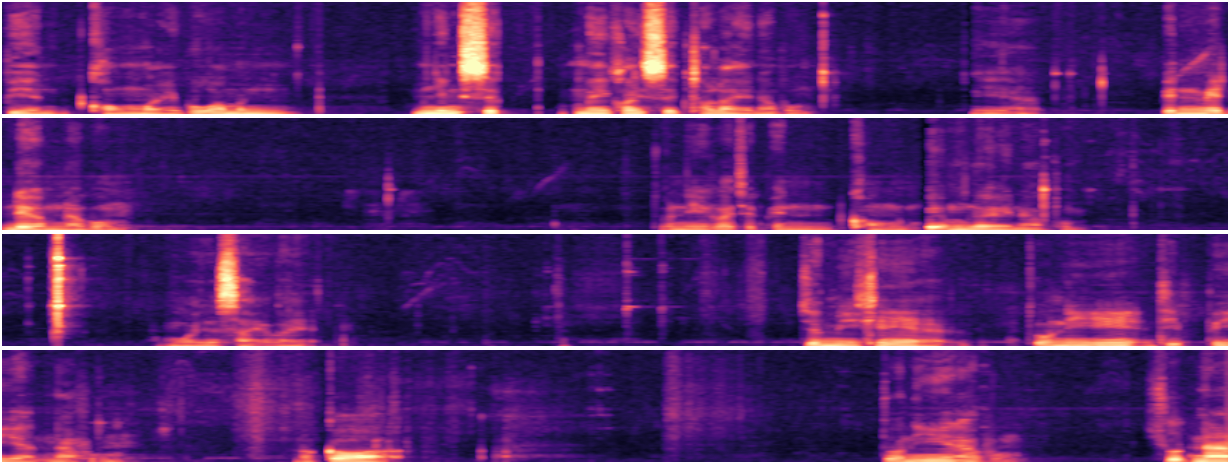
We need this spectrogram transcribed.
เปลี่ยนของใหม่ เพราะว่ามันมันยังสึกไม่ค่อยสึกเท่าไหร่นะผมนี่ฮะเป็นเม็ดเดิมนะผม ตัวนี้ก็จะเป็นของเดิมเลยนะผมผมจะใส่ไว้ จะมีแค่ตัวนี้ที่เปลี่ยนนะผม แล้วก็ ตัวนี้นะครับผม ชุดหน้า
